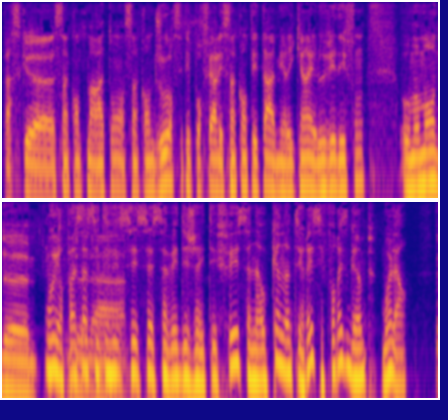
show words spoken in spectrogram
parce que euh, 50 marathons en 50 jours c'était pour faire les 50 états américains et lever des fonds au moment de Oui, enfin de ça, la- ça avait déjà été fait, ça n'a aucun intérêt, c'est Forrest Gump, voilà.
